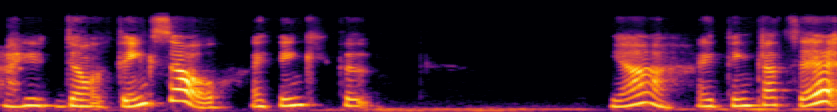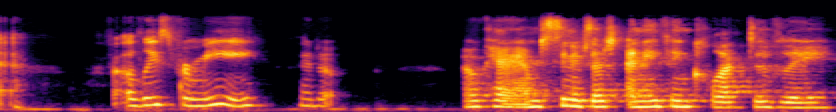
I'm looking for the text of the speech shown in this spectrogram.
I don't think so. I think that, yeah, I think that's it. At least for me. I don't. Okay, I'm just seeing if there's anything collectively.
